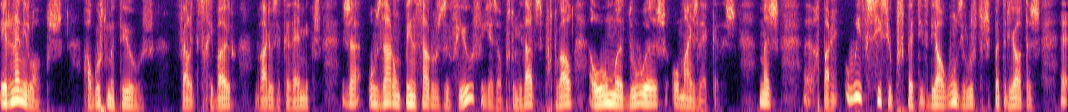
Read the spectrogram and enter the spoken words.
Hernani Lopes, Augusto Mateus, Félix Ribeiro, vários académicos, já ousaram pensar os desafios e as oportunidades de Portugal a uma, duas ou mais décadas. Mas, uh, reparem, o exercício perspectivo de alguns ilustres patriotas uh,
